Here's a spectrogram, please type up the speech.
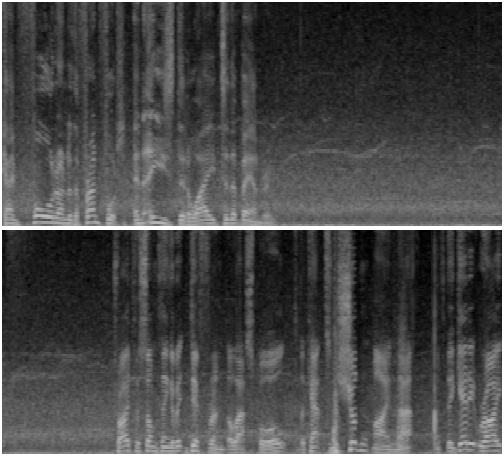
Came forward onto the front foot and eased it away to the boundary. Tried for something a bit different the last ball. The captain shouldn't mind that. If they get it right,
